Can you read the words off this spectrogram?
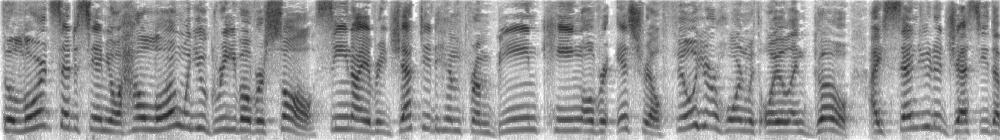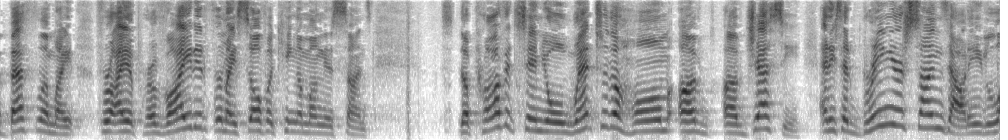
The Lord said to Samuel, How long will you grieve over Saul, seeing I have rejected him from being king over Israel? Fill your horn with oil and go. I send you to Jesse the Bethlehemite, for I have provided for myself a king among his sons. The prophet Samuel went to the home of, of Jesse, and he said, Bring your sons out. And he,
